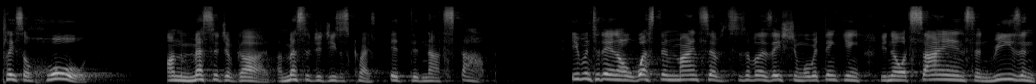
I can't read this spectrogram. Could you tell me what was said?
place a hold on the message of God, a message of Jesus Christ, it did not stop. Even today, in our Western mindset civilization, where we're thinking, you know what, science and reason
